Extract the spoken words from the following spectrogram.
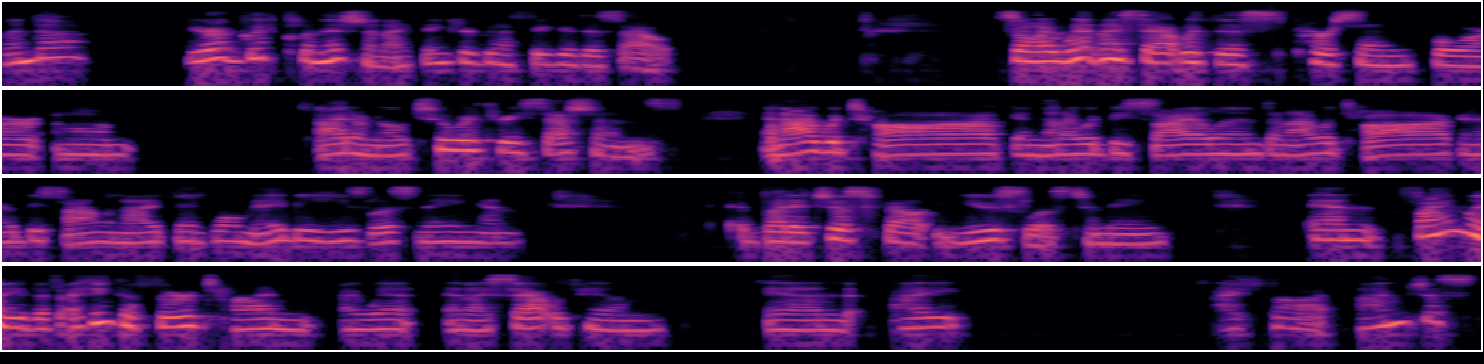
"Linda, you're a good clinician. I think you're going to figure this out." So I went and I sat with this person for um, I don't know, two or three sessions. And I would talk and then I would be silent and I would talk and I would be silent. And I'd think, well, maybe he's listening. And, but it just felt useless to me. And finally, the, I think the third time I went and I sat with him and I, I thought, I'm just,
